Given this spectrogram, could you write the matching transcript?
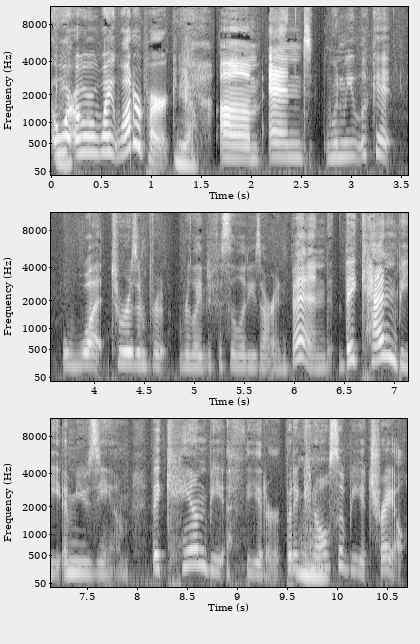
Or, or a whitewater park. Yeah. Um, and when we look at what tourism related facilities are in Bend, they can be a museum, they can be a theater, but it can also be a trail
